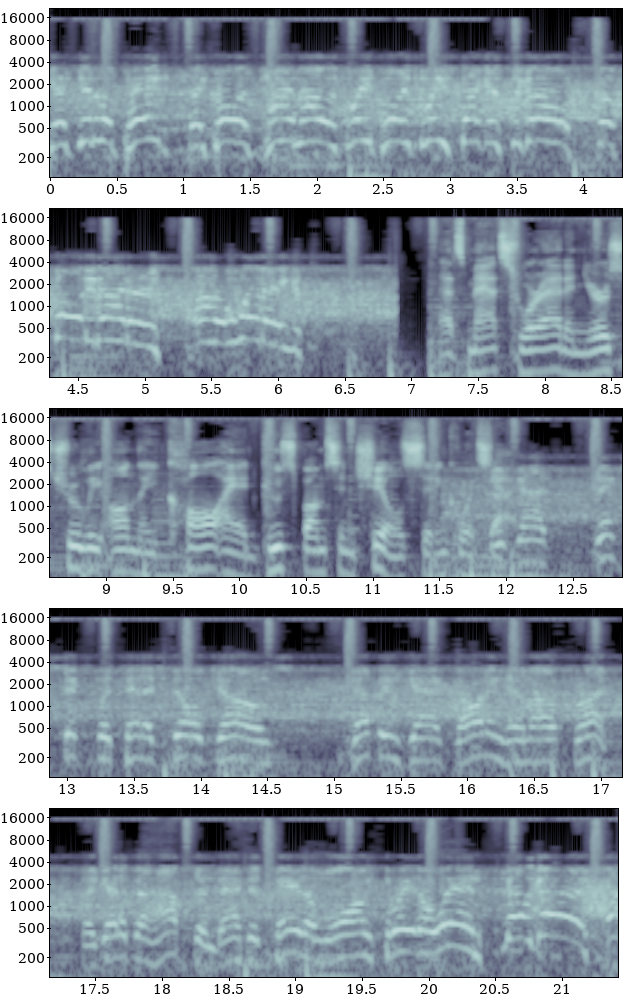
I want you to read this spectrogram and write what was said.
gets into the paint. They call a timeout with 3.3 seconds to go. The 49ers are winning. That's Matt Swarat and yours truly on the call. I had goosebumps and chills sitting courtside. You've got big six foot ten inch Phil Jones, jumping jack guarding him out front. They get it to Hopson. Back to Tatum. Long three to win. No good. A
